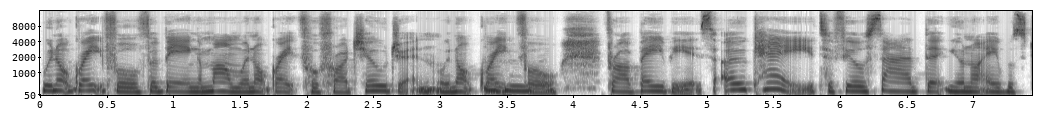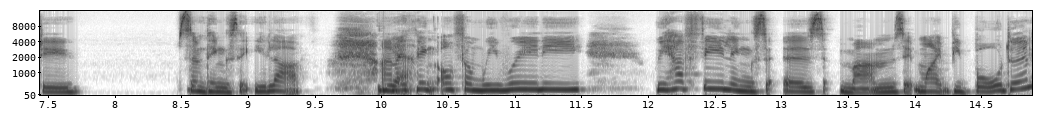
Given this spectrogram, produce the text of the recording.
we're not grateful for being a mum. We're not grateful for our children. We're not grateful mm-hmm. for our baby. It's okay to feel sad that you're not able to do some things that you love. And yeah. I think often we really, we have feelings as mums. It might be boredom.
